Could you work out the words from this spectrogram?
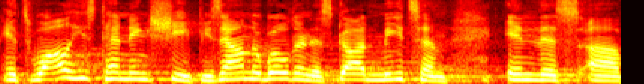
It's while he's tending sheep, he's out in the wilderness, God meets him in this. Uh,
